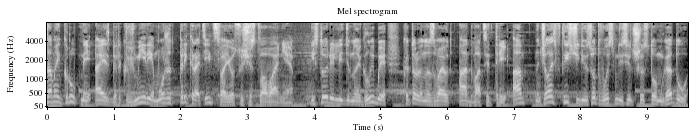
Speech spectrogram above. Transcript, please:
Самый крупный айсберг в мире может прекратить свое существование. История ледяной глыбы, которую называют А-23А, началась в 1986 году.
